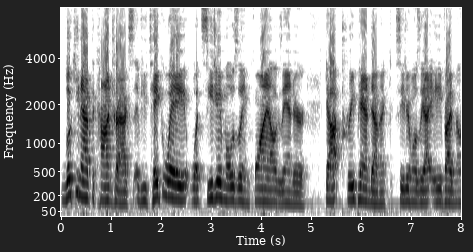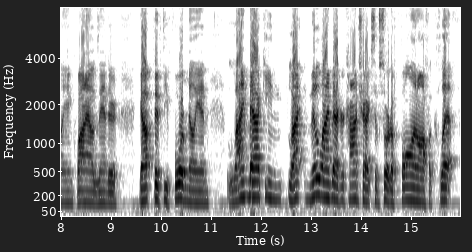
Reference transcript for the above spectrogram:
looking at the contracts, if you take away what CJ Mosley and Kwon Alexander got pre-pandemic, CJ Mosley got 85 million. Kwon Alexander got 54 million. Linebacking, line, middle linebacker contracts have sort of fallen off a cliff.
